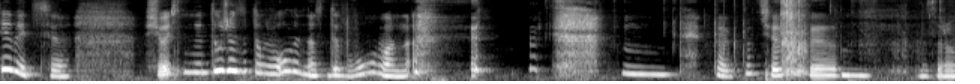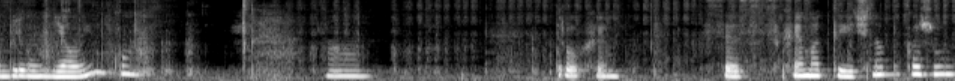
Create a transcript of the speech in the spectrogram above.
дивиться. Щось не дуже задоволена, здивована. Так, тут зараз зроблю ялинку. Трохи все схематично покажу.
